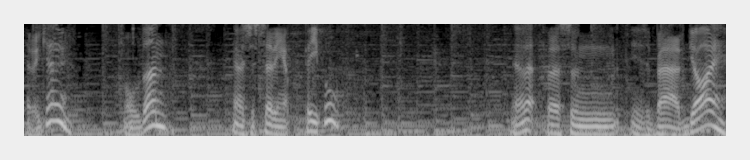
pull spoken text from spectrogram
There we go. All done. Now it's just setting up the people. Now that person is a bad guy.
